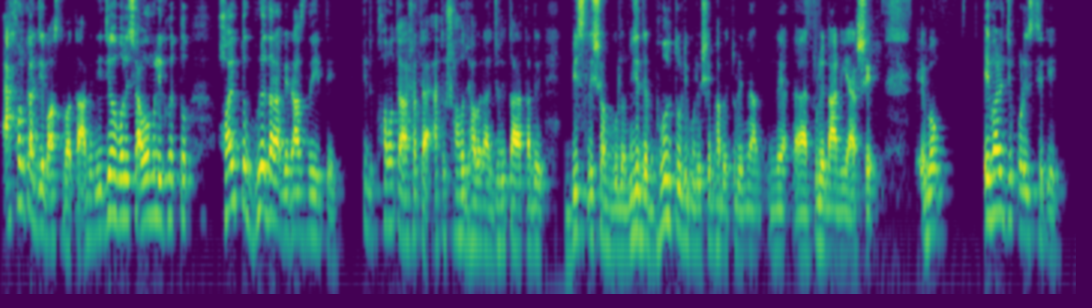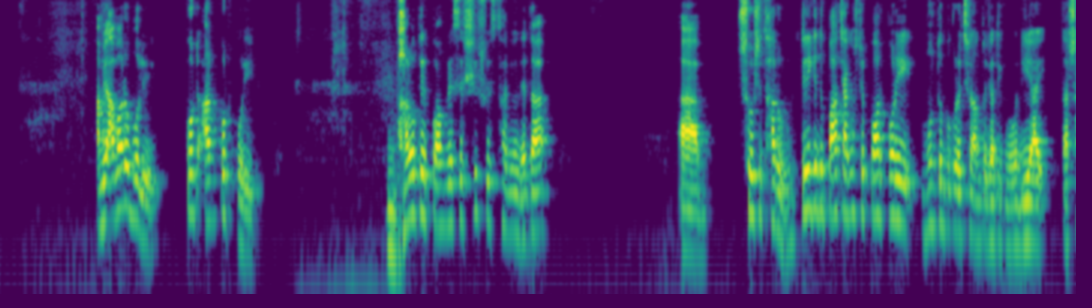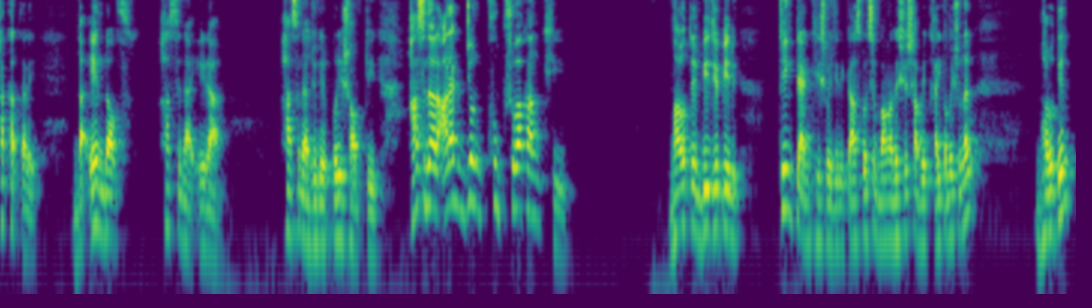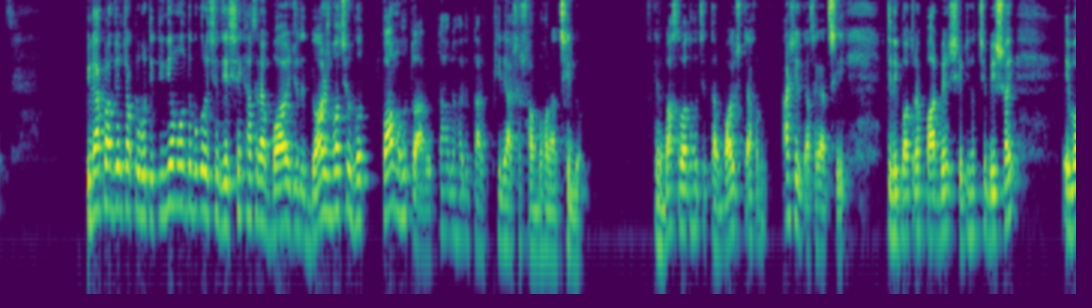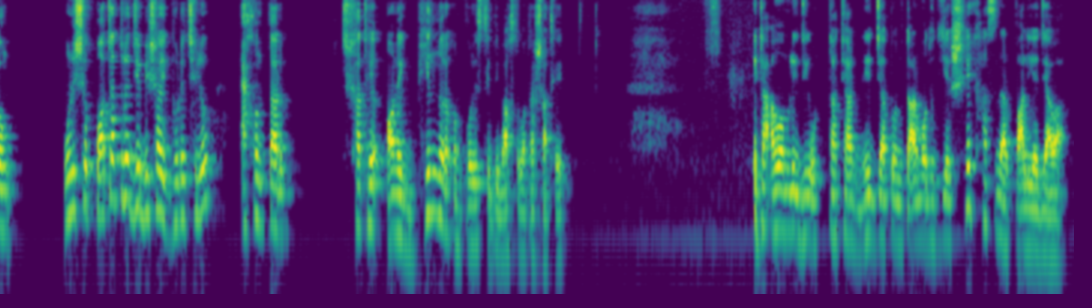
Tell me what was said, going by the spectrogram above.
এখনকার যে বাস্তবতা, আমি নিজেও বলেছি আওয়ামী লীগ হয়তো হয়তো ঘুরে দাঁড়াবে রাজনীতিতে, কিন্তু ক্ষমতা আসাটা এত সহজ হবে না যদি তারা তাদের বিশ্লেষণগুলো, নিজেদের ভুল ত্রুটিগুলো সেভাবে তুলে না তুলে না নিয়ে আসে। এবং এবারের যে পরিস্থিতি, আমি আবারও বলি কোট আনকোট করি ভারতের কংগ্রেসের শীর্ষস্থানীয় নেতা শশী থারুর। তিনি কিন্তু পাঁচ আগস্টের পর পরই মন্তব্য করেছেন আন্তর্জাতিক মিডিয়ায় তার সাক্ষাৎকারে, দ্য এন্ড অফ হাসিনা এরা। হাসিনা যুগের পরিসমাপ্তি। হাসিনার আরেকজন খুব শুভাকাঙ্ক্ষী ভারতের বিজেপির থিঙ্ক ট্যাঙ্ক হিসেবে যিনি কাজ করছেন, বাংলাদেশের সাবেক হাই কমিশনার ভারতের পিনাক রঞ্জন চক্রবর্তী তিনিও মন্তব্য করেছেন যে শেখ হাসিনার বয়স যদি দশ বছর কম হতো আরও, তাহলে হয়তো তার ফিরে আসার সম্ভাবনা ছিল। কিন্তু বাস্তবতা হচ্ছে তার বয়স তো এখন আশির কাছাকাছি। তিনি কতটা পারবেন সেটি হচ্ছে বিষয়। এবং উনিশশো পঁচাত্তরের যে বিষয় ঘটেছিল, এখন তার সাথে অনেক ভিন্ন রকম পরিস্থিতি বাস্তবতার সাথে। এটা আওয়ামী লীগ যে অত্যাচার, নির্যাতন, তার মধ্য দিয়ে শেখ হাসিনার পালিয়ে যাওয়া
